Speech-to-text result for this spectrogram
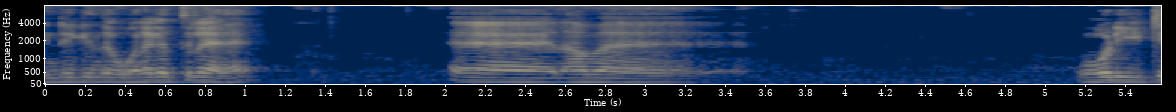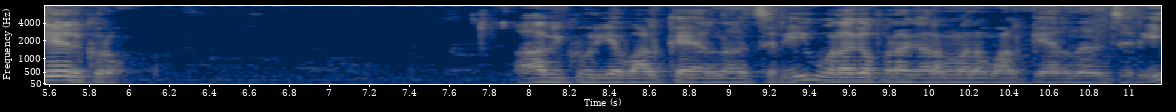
இன்றைக்கு இந்த உலகத்தில் நாம் ஓடிக்கிட்டே இருக்கிறோம். ஆவிக்குரிய வாழ்க்கையாக இருந்தாலும் சரி உலக பிரகாரமான வாழ்க்கையாக இருந்தாலும் சரி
